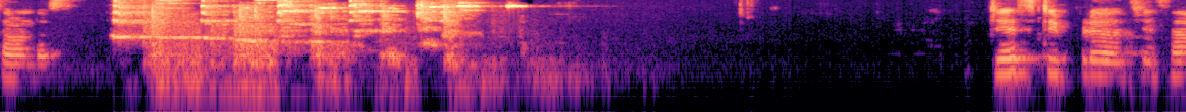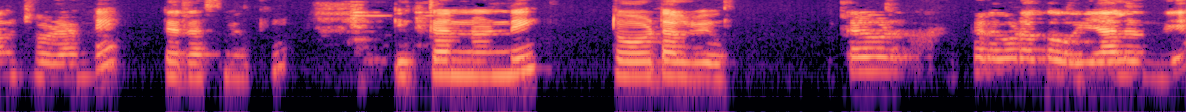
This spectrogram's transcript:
సౌండ్ వస్తుంది. జస్ట్ ఇప్పుడే వచ్చేసాం చూడండి టెర్రస్ మీదకి. ఇక్కడ నుండి టోటల్ వ్యూ. ఇక్కడ కూడా ఇక్కడ కూడా ఒక ఉయ్యాల ఉంది.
